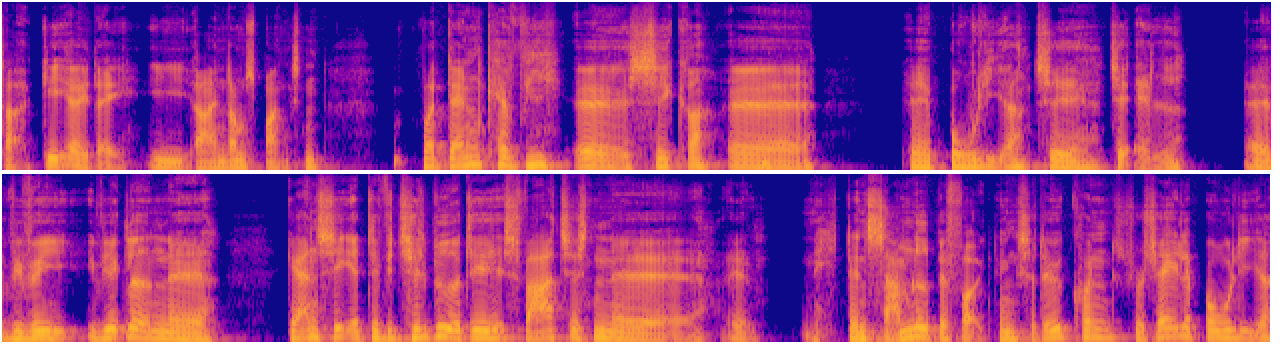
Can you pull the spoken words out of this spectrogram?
der agerer i dag i ejendomsbranchen. Hvordan kan vi øh, sikre øh, øh, boliger til, til alle. Øh, vi vil i virkeligheden øh, gerne se, at det vi tilbyder, det svarer til sådan, øh, øh, den samlede befolkning. Så det er jo ikke kun sociale boliger,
